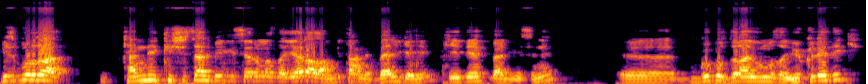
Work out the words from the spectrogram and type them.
Biz burada kendi kişisel bilgisayarımızda yer alan bir tane belgeyi, PDF belgesini e, Google Drive'ımıza yükledik.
